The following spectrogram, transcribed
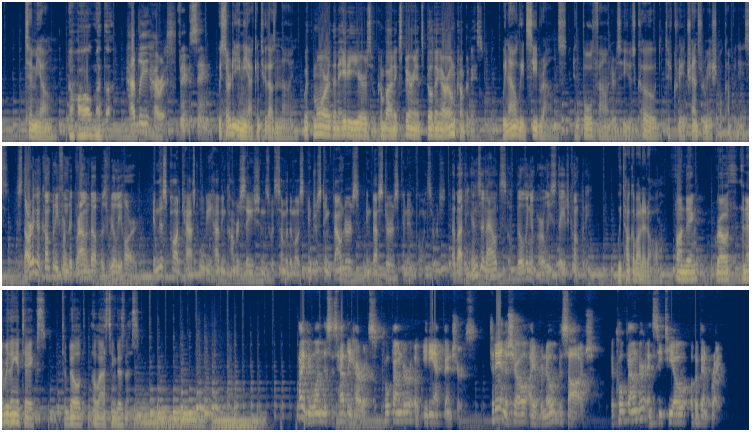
Tim Young, Nihal Mehta, Hadley Harris, Vic Singh. We started ENIAC in 2009. With more than 80 years of combined experience building our own companies. We now lead seed rounds and bold founders who use code to create transformational companies. Starting a company from the ground up is really hard. In this podcast, we'll be having conversations with some of the most interesting founders, investors, and influencers about the ins and outs of building an early stage company. We talk about it all funding, growth, and everything it takes to build a lasting business. Hi, everyone. This is Hadley Harris, co founder of ENIAC Ventures. Today on the show, I have Renaud Visage, the co founder and CTO of Eventbrite.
